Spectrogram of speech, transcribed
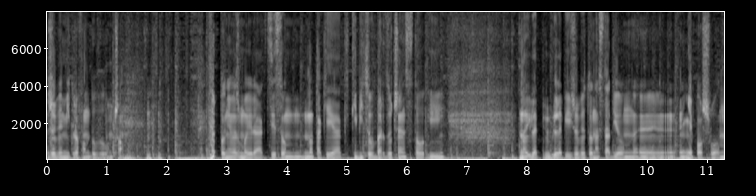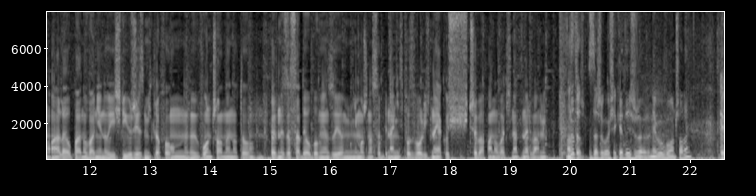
żeby mikrofon był wyłączony. Ponieważ moje reakcje są no takie jak kibiców bardzo często i no i lep, lepiej, żeby to na stadion y, nie poszło. No ale opanowanie, no jeśli już jest mikrofon y, włączony, no to pewne zasady obowiązują i nie można sobie na nic pozwolić. No jakoś trzeba panować nad nerwami. A No to- to zdarzyło się kiedyś, że nie był włączony? E,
